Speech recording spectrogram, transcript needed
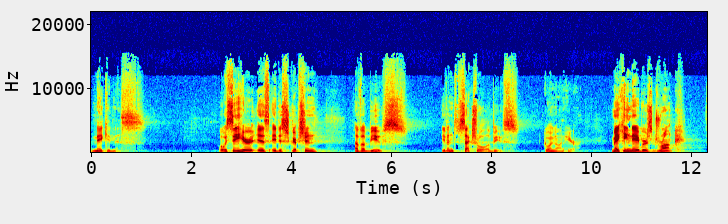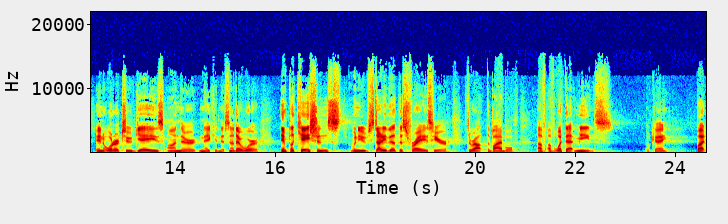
nakedness. What we see here is a description of abuse, even sexual abuse going on here. Making neighbors drunk in order to gaze on their nakedness. Now, there were implications when you study the, this phrase here throughout the Bible of, of what that means. Okay? But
